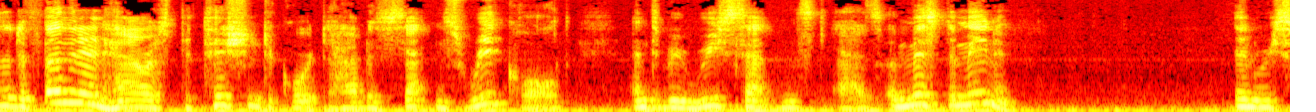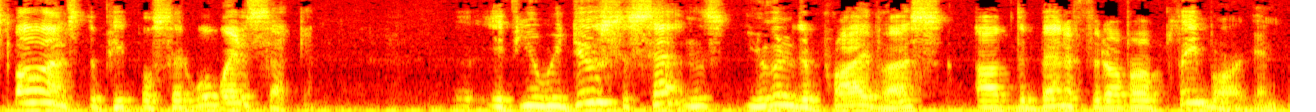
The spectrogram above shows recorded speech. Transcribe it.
the defendant in Harris petitioned the court to have his sentence recalled and to be resentenced as a misdemeanor. In response, the people said, well, wait a second. If you reduce the sentence, you're going to deprive us of the benefit of our plea bargain.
